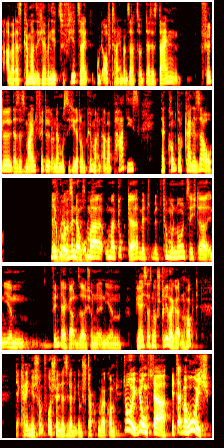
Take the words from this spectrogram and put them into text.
aber das kann man sich ja, wenn ihr zu viert seid, gut aufteilen und sagt so, das ist dein Viertel, das ist mein Viertel und da muss sich jeder drum kümmern. Aber Partys, da kommt doch keine Sau. Na also gut, aber wenn da Oma, Oma Duck da mit, mit 95 da in ihrem Wintergarten, sage ich schon, in ihrem, wie heißt das noch, Strebergarten hockt, da kann ich mir schon vorstellen, dass sie da mit ihrem Stock rüberkommt. So, Jungs da, jetzt seid mal ruhig.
